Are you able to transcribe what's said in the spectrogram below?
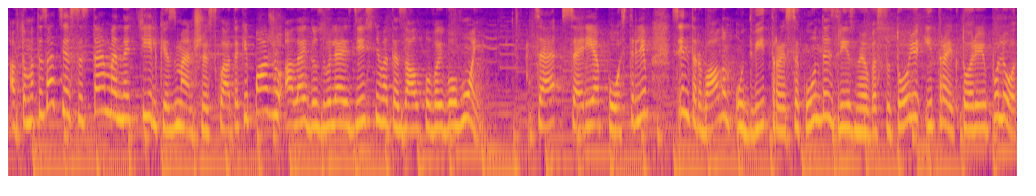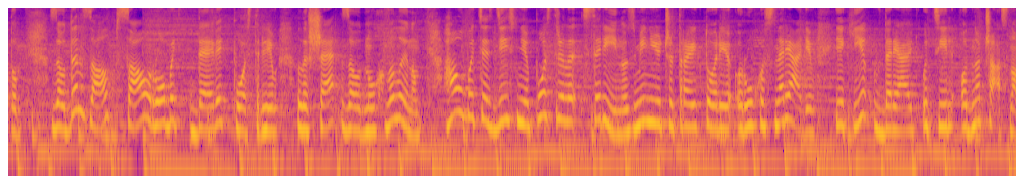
Автоматизація системи не тільки зменшує склад екіпажу, але й дозволяє здійснювати залповий вогонь. Це серія пострілів з інтервалом у 2-3 секунди з різною висотою і траєкторією польоту. За один залп САУ робить 9 пострілів лише за одну хвилину. Гаубиця здійснює постріли серійно, змінюючи траєкторії руху снарядів, які вдаряють у ціль одночасно.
